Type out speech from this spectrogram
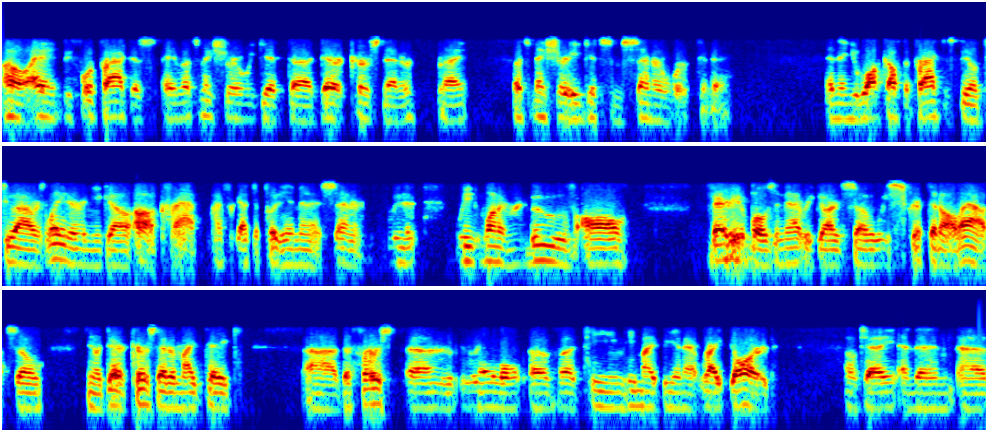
oh, hey, before practice, hey, let's make sure we get uh, Derek Kerstetter, right? Let's make sure he gets some center work today. And then you walk off the practice field two hours later and you go, oh, crap, I forgot to put him in at center. We, we want to remove all variables in that regard. So we script it all out. So, you know, Derek Kerstetter might take – uh, the first uh, role of a team, he might be in at right guard. Okay, and then uh,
